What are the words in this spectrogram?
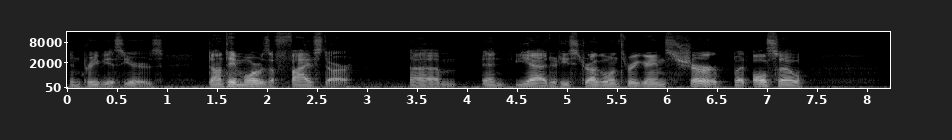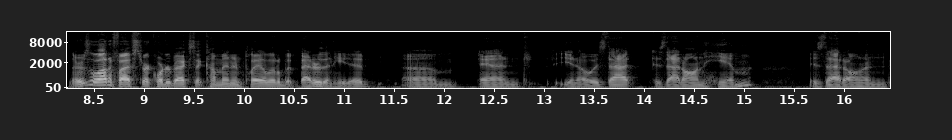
in previous years. Dante Moore was a five star. Um, and yeah, did he struggle in three games? Sure. But also, there's a lot of five star quarterbacks that come in and play a little bit better than he did. Um, and, you know, is that is that on him? Is that on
